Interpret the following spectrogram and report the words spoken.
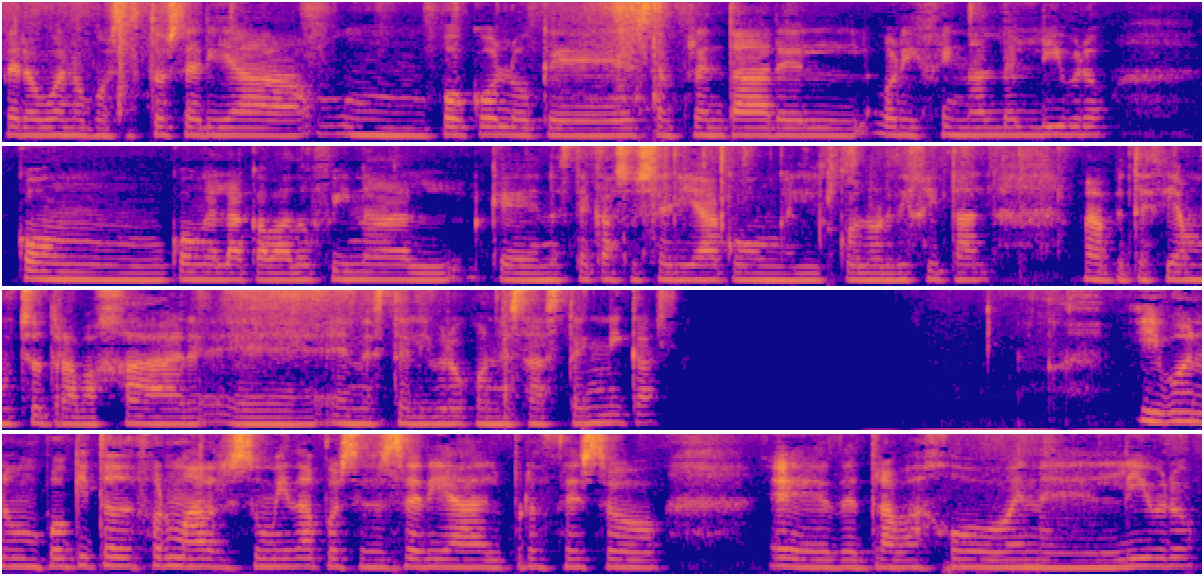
pero bueno, pues esto sería un poco lo que es enfrentar el original del libro con, el acabado final, que en este caso sería con el color digital. Me apetecía mucho trabajar eh, en este libro con esas técnicas. Y bueno, un poquito de forma resumida, pues ese sería el proceso eh, de trabajo en el libro.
